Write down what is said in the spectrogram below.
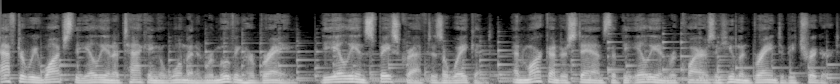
After we watch the alien attacking a woman and removing her brain, the alien spacecraft is awakened, and Mark understands that the alien requires a human brain to be triggered.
